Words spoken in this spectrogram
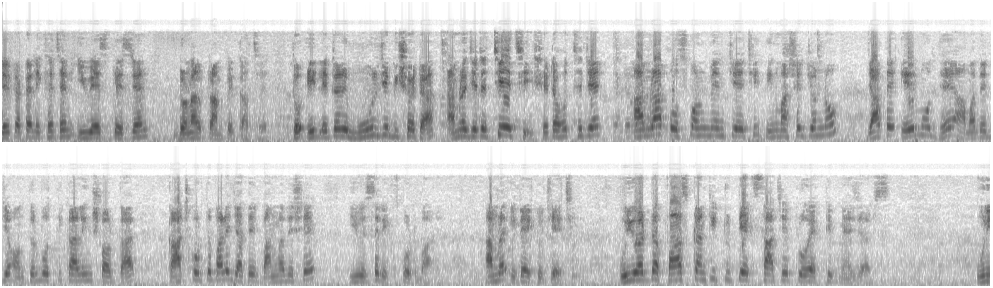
লেটারটা লিখেছেন ইউএস প্রেসিডেন্ট ডোনাল্ড ট্রাম্পের কাছে। তো এই লেটারের মূল যে বিষয়টা আমরা যেটা চেয়েছি সেটা হচ্ছে যে আমরা পোস্টপোনমেন্ট চেয়েছি তিন মাসের জন্য যাতে এর মধ্যে আমাদের যে অন্তর্বর্তীকালীন সরকার কাজ করতে পারে যাতে বাংলাদেশে ইউএস এর এক্সপোর্ট বাড়ে। আমরা এটা একটু চেয়েছি। We are the first country to take such a proactive measures উনি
